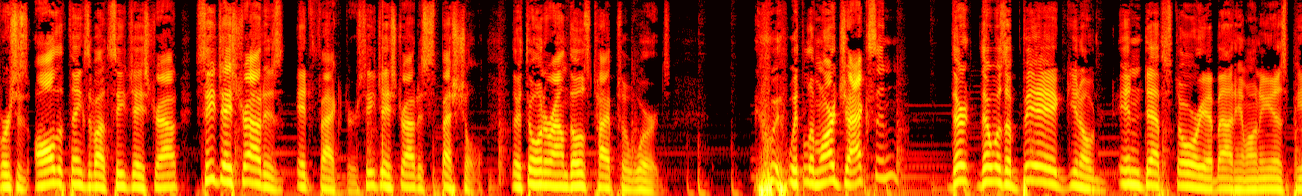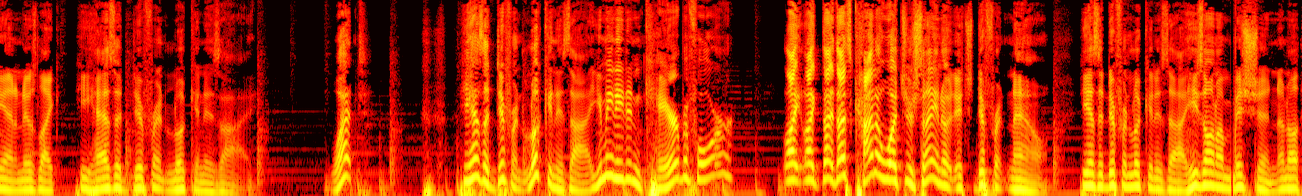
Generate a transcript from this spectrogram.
versus all the things about CJ Stroud, CJ Stroud is it factor. CJ Stroud is special. They're throwing around those types of words. With, Lamar Jackson, there there was a big, you know, in-depth story about him on ESPN and it was like he has a different look in his eye. What? he has a different look in his eye. You mean he didn't care before? Like like that, that's kind of what you're saying. It's different now. He has a different look in his eye. He's on a mission, and all.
